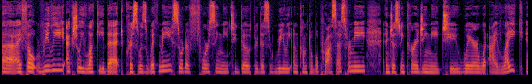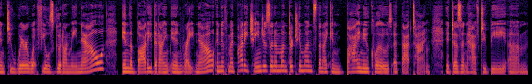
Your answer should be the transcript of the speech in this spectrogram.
uh, I felt really actually lucky that Chris was with me, sort of forcing me to go through this really uncomfortable process for me and just encouraging me to wear what I like and to wear what feels good on me now in the body that I'm in right now. And if my body changes in a month or two months, then I can buy new clothes at that time. It doesn't have to be, um,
